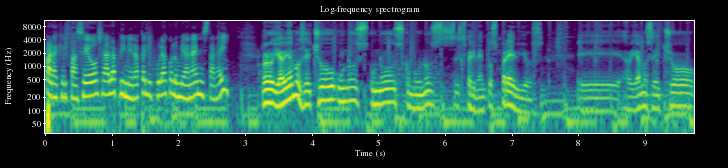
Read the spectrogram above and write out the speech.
para que el paseo sea la primera película colombiana en estar ahí? Bueno, ya habíamos hecho unos, unos, como unos experimentos previos. Eh, habíamos hecho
